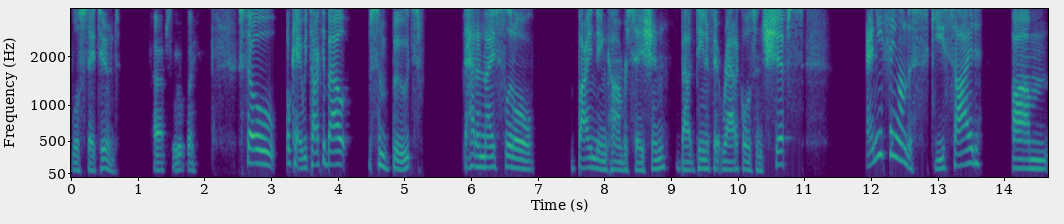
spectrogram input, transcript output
we'll stay tuned. Absolutely. So, okay, we talked about some boots, had a nice little binding conversation about Dynafit radicals and shifts. Anything on the ski side? Um,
